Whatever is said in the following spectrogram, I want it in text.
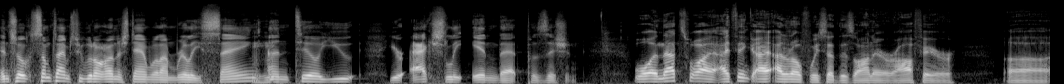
and so sometimes people don't understand what I'm really saying until you you're actually in that position. Well, and that's why I think I, I don't know if we said this on air or off air uh,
